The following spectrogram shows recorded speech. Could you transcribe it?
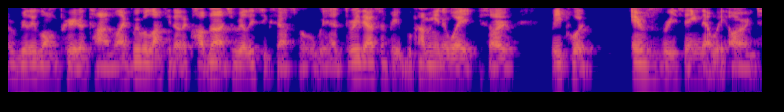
a really long period of time. Like we were lucky that the club nights were really successful. We had 3,000 people coming in a week. So we put everything that we owned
